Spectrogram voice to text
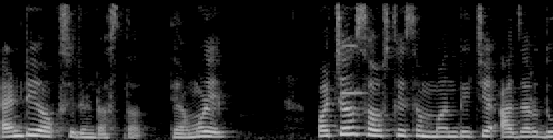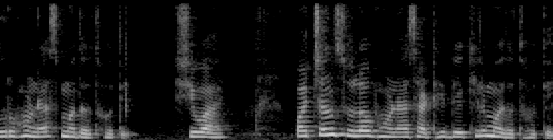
अँटीऑक्सिडंट असतात. त्यामुळे पचनसंस्थेसंबंधीचे आजार दूर होण्यास मदत होते. शिवाय पचन सुलभ होण्यासाठी देखील मदत होते.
